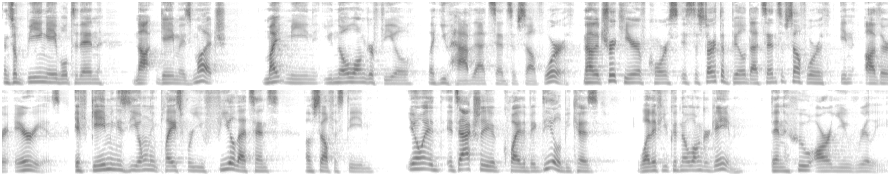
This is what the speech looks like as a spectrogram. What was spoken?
And so being able to then not game as much might mean you no longer feel like you have that sense of self worth. Now, the trick here, of course, is to start to build that sense of self worth in other areas. If gaming is the only place where you feel that sense of self esteem, you know, it, it's actually a, quite a big deal because what if you could no longer game? Then who are you really?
